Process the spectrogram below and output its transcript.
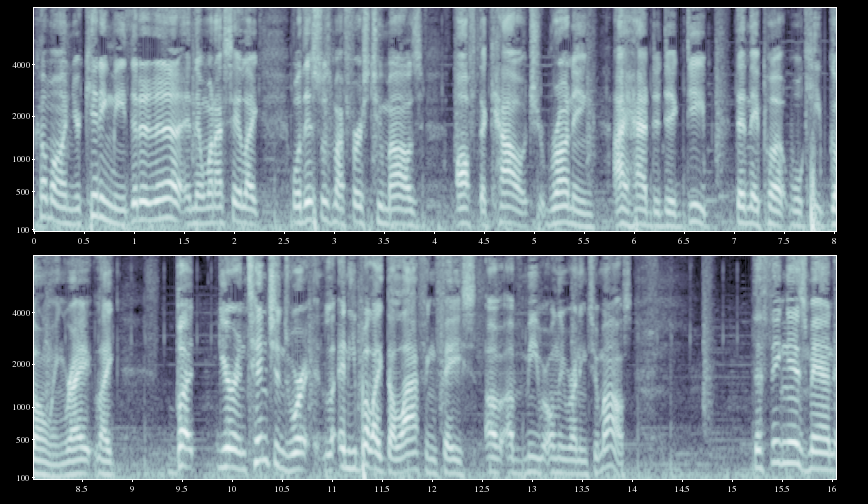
come on, you're kidding me. Da-da-da. And then when I say, like, well, this was my first two miles off the couch running, I had to dig deep. Then they put, We'll keep going, right? Like, but your intentions were and he put like the laughing face of, of me only running two miles. The thing is man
